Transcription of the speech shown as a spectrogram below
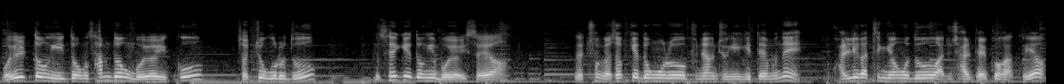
뭐 1동, 2동, 3동 모여 있고 저쪽으로도 그 3개 동이 모여 있어요. 그래서 총 6개 동으로 분양 중이기 때문에 관리 같은 경우도 아주 잘 될 것 같고요.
